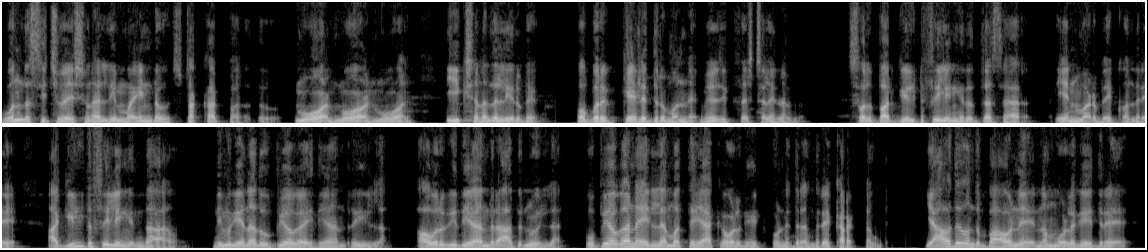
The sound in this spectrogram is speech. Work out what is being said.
ಒಂದು ಸಿಚುವೇಶನ್ ಅಲ್ಲಿ ಮೈಂಡ್ ಸ್ಟಕ್ ಆಗ್ಬಾರದು. Move on move on move on ಈ ಕ್ಷಣದಲ್ಲಿ ಇರಬೇಕು. ಒಬ್ಬರು ಕೇಳಿದ್ರು ಮೊನ್ನೆ ಮ್ಯೂಸಿಕ್ ಫೆಸ್ಟ್ ಅಲ್ಲಿ ನಾನು ಸ್ವಲ್ಪ ಗಿಲ್ಟ್ ಫೀಲಿಂಗ್ ಇರುತ್ತೆ ಸರ್ ಏನು ಮಾಡಬೇಕು ಅಂದ್ರೆ, ಆ ಗಿಲ್ಟ್ ಫೀಲಿಂಗ್ ಇಂದ ನಿಮಗೆ ಏನಾದ್ರು ಉಪಯೋಗ ಇದೆಯಾ ಅಂದ್ರೆ ಇಲ್ಲ. ಅವ್ರಿಗಿದೆಯಾ ಅಂದ್ರೆ ಅದನ್ನೂ ಇಲ್ಲ. ಉಪಯೋಗನೇ ಇಲ್ಲ, ಮತ್ತೆ ಯಾಕೆ ಒಳಗೆ ಇಟ್ಕೊಂಡಿದ್ರೆ ಅಂದ್ರೆ ಕರೆಕ್ಟ್ ಅಂತ. ಯಾವುದೇ ಒಂದು ಭಾವನೆ ನಮ್ಮ ಒಳಗೆ ಇದ್ರೆ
